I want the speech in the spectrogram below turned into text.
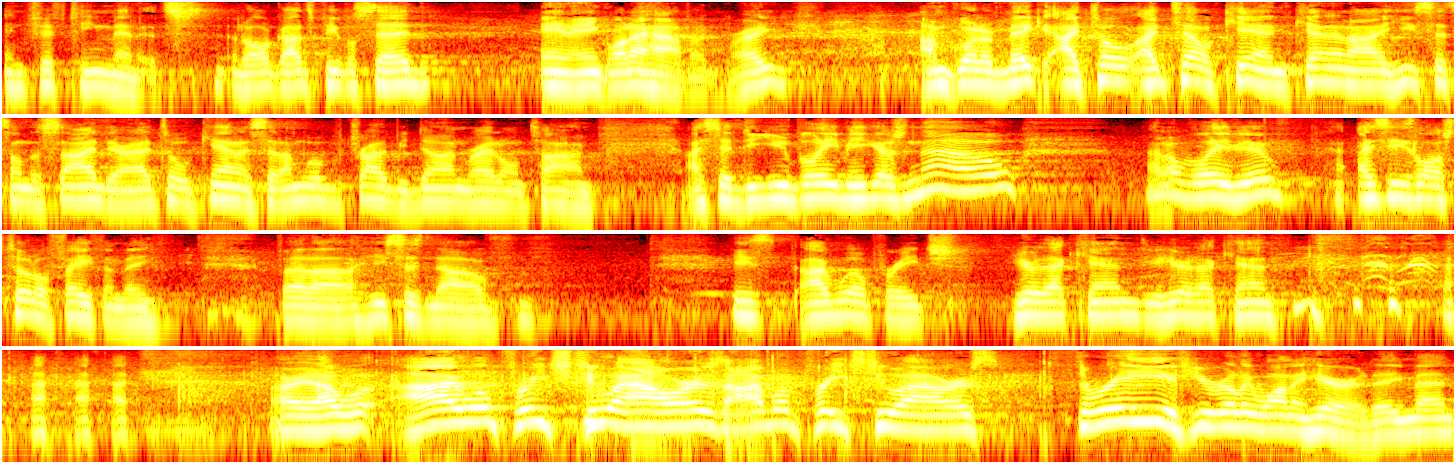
in 15 minutes. And all God's people said, and it ain't going to happen, right? I'm going to make. I told, I tell Ken, Ken and I, he sits on the side there, and I told Ken, I said, I'm going to try to be done right on time. I said, Do you believe me? He goes, No, I don't believe you. I see he's lost total faith in me. But uh, he says, No. He's, I will preach. Hear that, Ken? Do you hear that, Ken? All right, I will, I will preach two hours. I will preach two hours. Three if you really want to hear it. Amen.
